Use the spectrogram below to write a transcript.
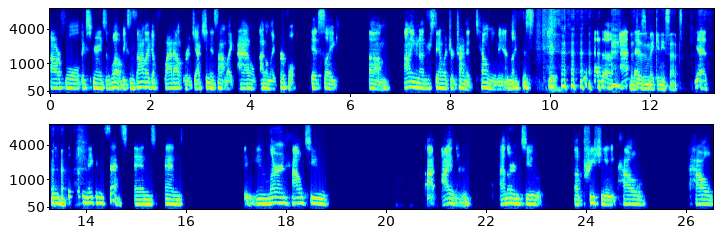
powerful experience as well because it's not like a flat out rejection it's not like i don't i don't like purple it's like um i don't even understand what you're trying to tell me man. Like this it doesn't make any sense. Yes it, it doesn't make any sense. And and you learn how to I, I learned I learned to appreciate how how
